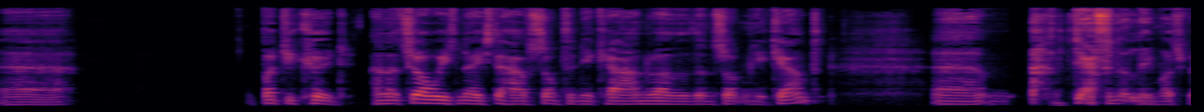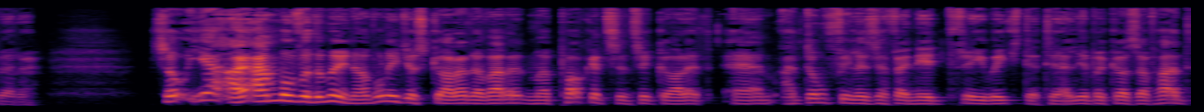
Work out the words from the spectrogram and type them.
Uh, but you could. And it's always nice to have something you can rather than something you can't. Um, definitely much better. So yeah, I, am over the moon. I've only just got it. I've had it in my pocket since I got it. Um, I don't feel as if I need three weeks to tell you because I've had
